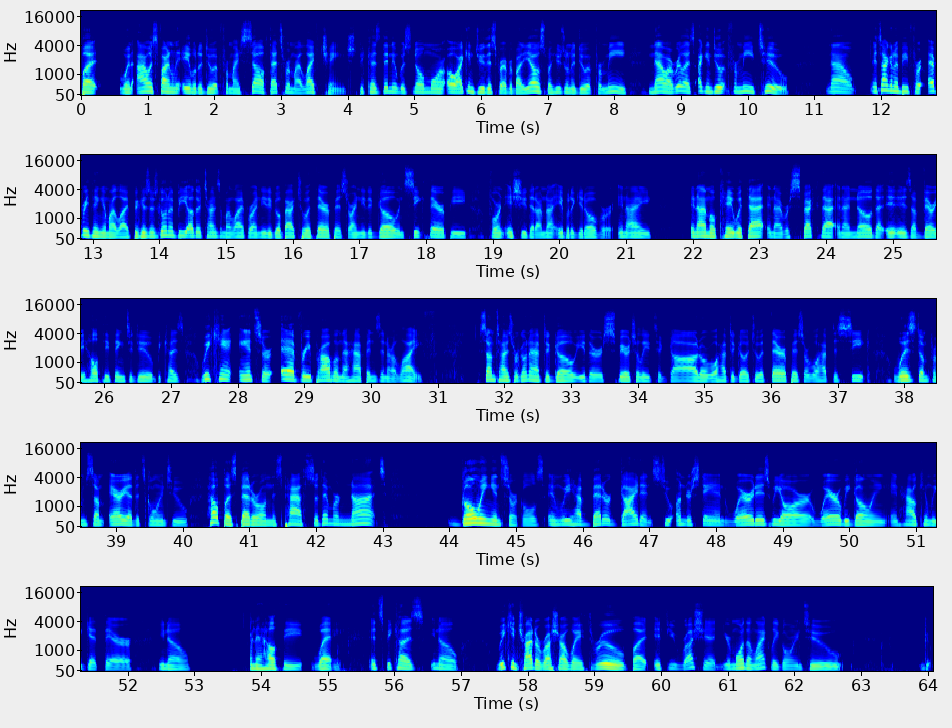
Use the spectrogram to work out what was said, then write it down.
But when I was finally able to do it for myself, that's where my life changed because then it was no more, oh, I can do this for everybody else, but who's going to do it for me? Now I realize I can do it for me too. Now, it's not going to be for everything in my life because there's going to be other times in my life where I need to go back to a therapist or I need to go and seek therapy for an issue that I'm not able to get over. And I and I'm okay with that and I respect that and I know that it is a very healthy thing to do because we can't answer every problem that happens in our life. Sometimes we're going to have to go either spiritually to God or we'll have to go to a therapist or we'll have to seek wisdom from some area that's going to help us better on this path so then we're not going in circles and we have better guidance to understand where it is we are, where are we going, and how can we get there, you know, in a healthy way. It's because, you know, we can try to rush our way through, but if you rush it, you're more than likely going to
